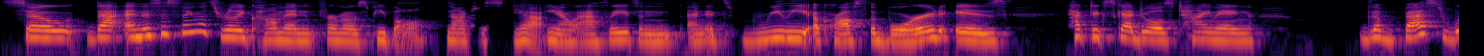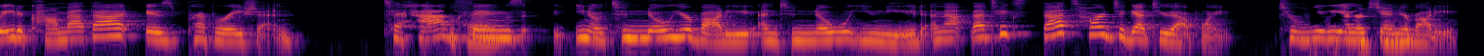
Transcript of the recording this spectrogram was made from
So that and this is something that's really common for most people, not just yeah. you know athletes and and it's really across the board is hectic schedules, timing. The best way to combat that is preparation to have okay. things you know to know your body and to know what you need and that that takes that's hard to get to that point to really understand mm-hmm. your body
